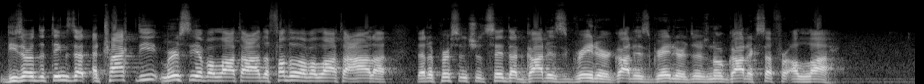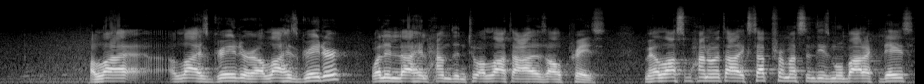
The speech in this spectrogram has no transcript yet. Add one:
These are the things that attract the mercy of Allah Ta'ala, the fadl of Allah Ta'ala, that a person should say that God is greater, God is greater, there's no God except for Allah. Allah, Allah is greater, Allah is greater, walillahi alhamd, and to Allah Ta'ala is all praise. May Allah subhanahu wa ta'ala accept from us in these Mubarak days.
